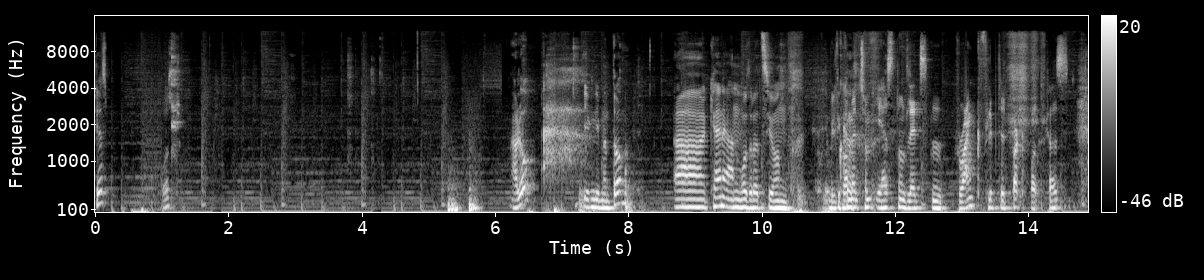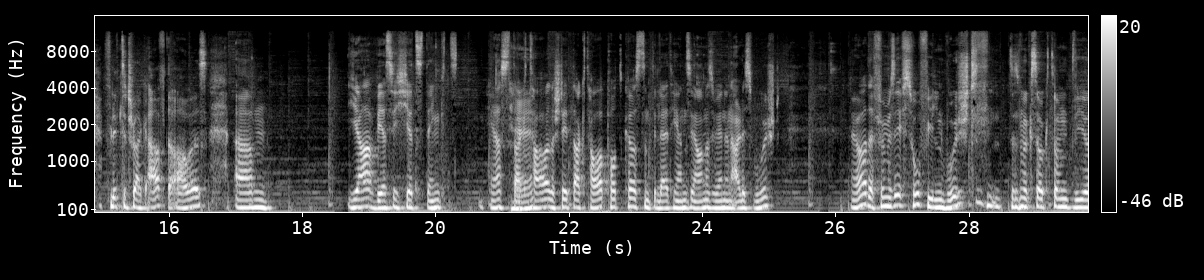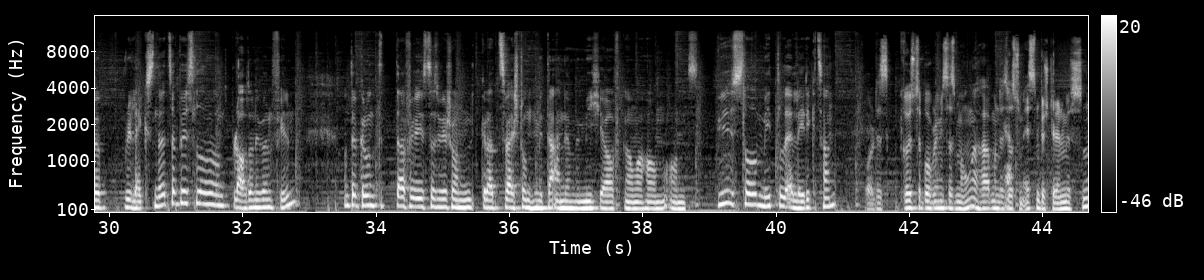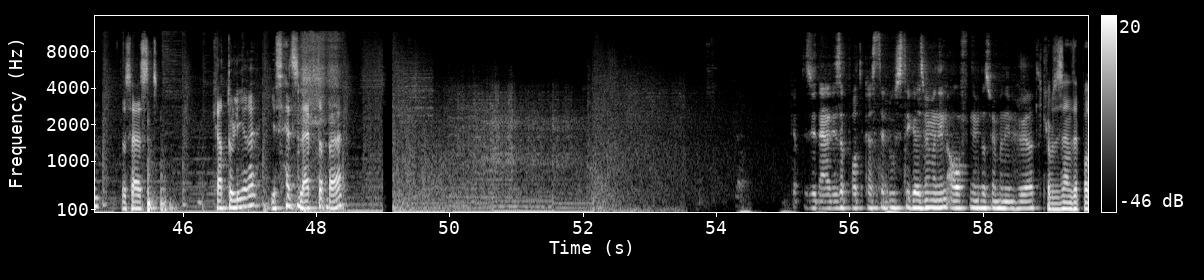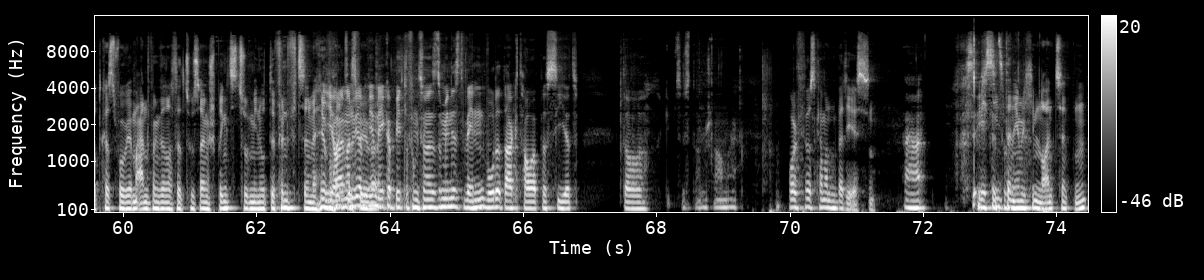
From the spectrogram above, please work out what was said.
Cheers. Prost. Hallo? Irgendjemand da? Äh, keine Anmoderation. Willkommen zum ersten und letzten Drunk Flip the Truck Podcast. Flip the Truck After Hours. Ähm, ja, wer sich jetzt denkt, Herr, Dark Tower, da steht Dark Tower Podcast und die Leute hören sich an, als wäre ihnen alles wurscht. Ja, der Film ist echt so vielen wurscht, dass wir gesagt haben, wir relaxen jetzt ein bisschen und plaudern über den Film. Und der Grund dafür ist, dass wir schon gerade zwei Stunden mit der und mit Michi aufgenommen haben und ein bisschen mittel erledigt sind. Voll. Das größte Problem ist, dass wir Hunger haben und dass wir was zum Essen bestellen müssen. Das heißt, gratuliere, ihr seid live dabei. Das wird einer dieser Podcasts, der lustiger ist, wenn man ihn aufnimmt, als wenn man ihn hört. Ich glaube, das ist einer der Podcasts, wo wir am Anfang dann noch dazu sagen, springt zur Minute 15, wenn ihr Ja, wollt, ich meine, wir, wir über- haben eh Kapitelfunktion, also zumindest wenn, wo der Dark Tower passiert. Da gibt es dann, schau mal. Wolf, was kann man denn bei dir essen? Äh, Wir sind so da nämlich im 19.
